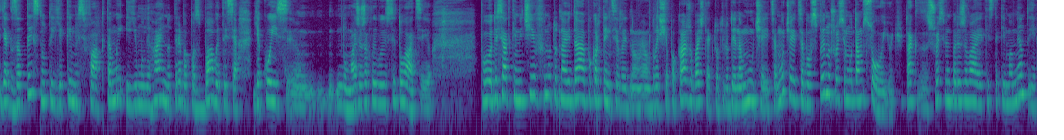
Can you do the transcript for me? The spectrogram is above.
як затиснутий якимись фактами, і йому негайно треба позбавитися якоїсь ем, ну, майже жахливою ситуацією. По десятки мечів, ну тут навіть да, по картинці видно, я вам ближче покажу. Бачите, як тут людина мучається. Мучається, бо в спину щось йому там всовують. Так? Щось він переживає, якийсь такий момент, і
